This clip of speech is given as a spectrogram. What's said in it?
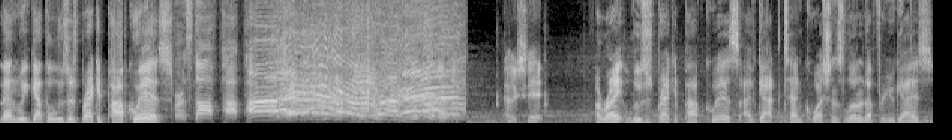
then we got the losers bracket pop quiz. First off, pop pop. Oh shit. All right, losers bracket pop quiz. I've got 10 questions loaded up for you guys.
